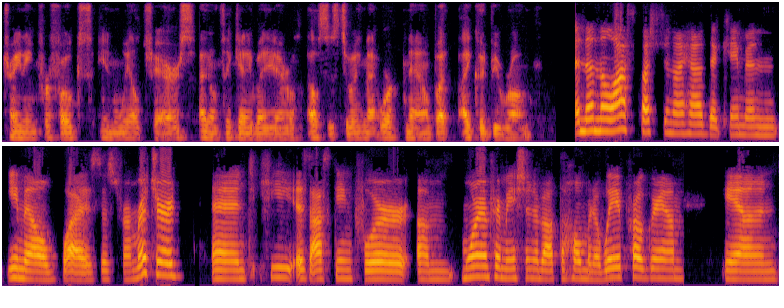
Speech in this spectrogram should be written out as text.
training for folks in wheelchairs. I don't think anybody else is doing that work now, but I could be wrong. And then the last question I had that came in email was is from Richard, and he is asking for um, more information about the home and away program and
